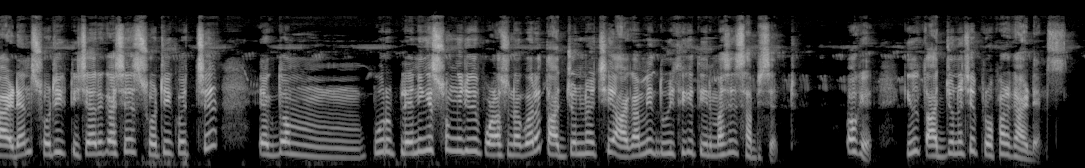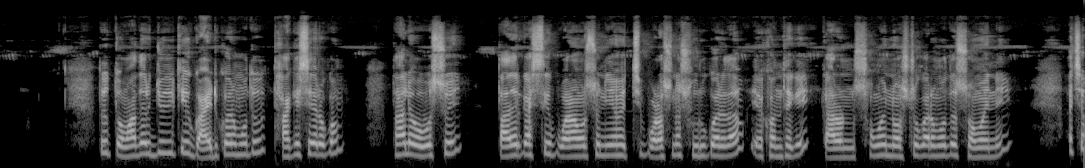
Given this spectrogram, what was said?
গাইডেন্স সঠিক টিচারের কাছে সঠিক হচ্ছে একদম পুরো প্ল্যানিংয়ের সঙ্গে যদি পড়াশোনা করে, তার জন্য হচ্ছে আগামী দুই থেকে তিন মাসে সাফিসিয়েন্ট ওকে কিন্তু তার জন্য হচ্ছে প্রপার গাইডেন্স তো তোমাদের যদি কেউ গাইড করার মতো থাকে সেরকম, তাহলে অবশ্যই তাদের কাছ থেকে পরামর্শ নিয়ে হচ্ছে পড়াশোনা শুরু করে দাও এখন থেকেই, কারণ সময় নষ্ট করার মতো সময় নেই। আচ্ছা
